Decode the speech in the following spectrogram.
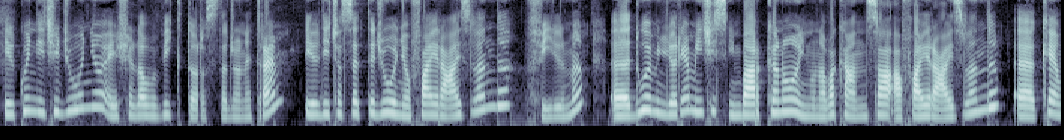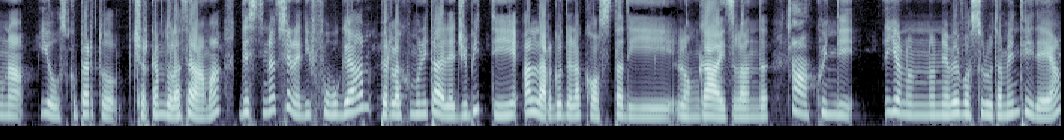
Il 15 giugno esce Love Victor stagione 3. Il 17 giugno Fire Island, film. Eh, due migliori amici si imbarcano in una vacanza a Fire Island, eh, che è una, io ho scoperto cercando la trama, destinazione di fuga per la comunità LGBT al largo della costa di Long Island. Ah, Quindi io non, non ne avevo assolutamente idea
